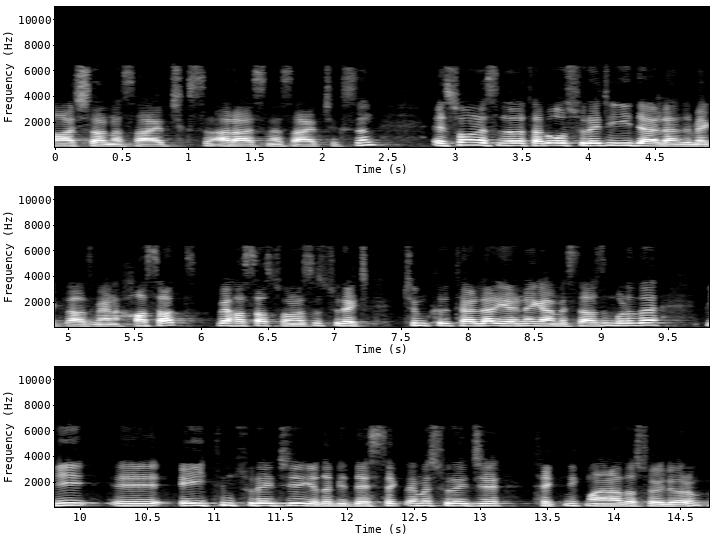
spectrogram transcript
ağaçlarına sahip çıksın, arazisine sahip çıksın. E sonrasında da tabii o süreci iyi değerlendirmek lazım. Yani hasat ve hasat sonrası süreç. Tüm kriterler yerine gelmesi lazım. Burada bir e, eğitim süreci ya da bir destekleme süreci teknik manada söylüyorum.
